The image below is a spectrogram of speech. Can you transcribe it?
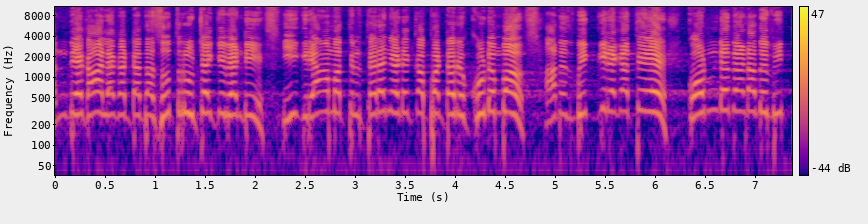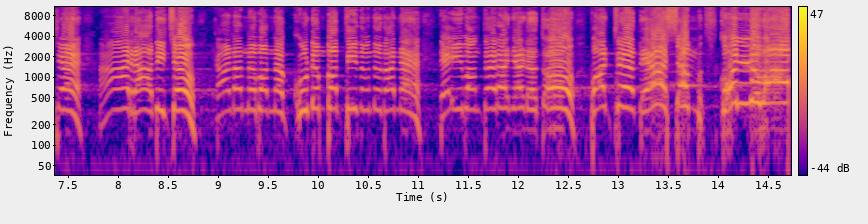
അന്ത്യകാലഘട്ടത്തെ ശുശ്രൂഷയ്ക്ക് വേണ്ടി ഈ ഗ്രാമത്തിൽ തിരഞ്ഞെടുക്കപ്പെട്ട ഒരു കുടുംബം അത് വിഗ്രഹത്തെ കൊണ്ടു നടന്ന് വിറ്റ് ആരാധിച്ചു. കടന്നു വന്ന കുടുംബത്തിൽ നിന്ന് തന്നെ ദൈവം തെരഞ്ഞെടുത്തു. പക്ഷേ ദേശം കൊല്ലുവാൻ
